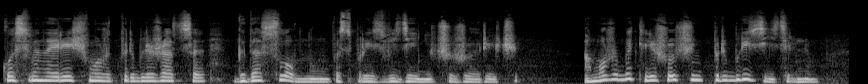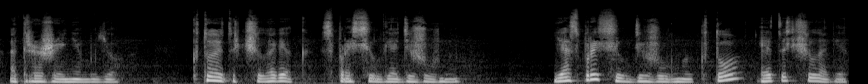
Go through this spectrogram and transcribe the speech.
Косвенная речь может приближаться к дословному воспроизведению чужой речи, а может быть лишь очень приблизительным – отражением ее. «Кто этот человек?» – спросил я дежурную. Я спросил дежурную, кто этот человек.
